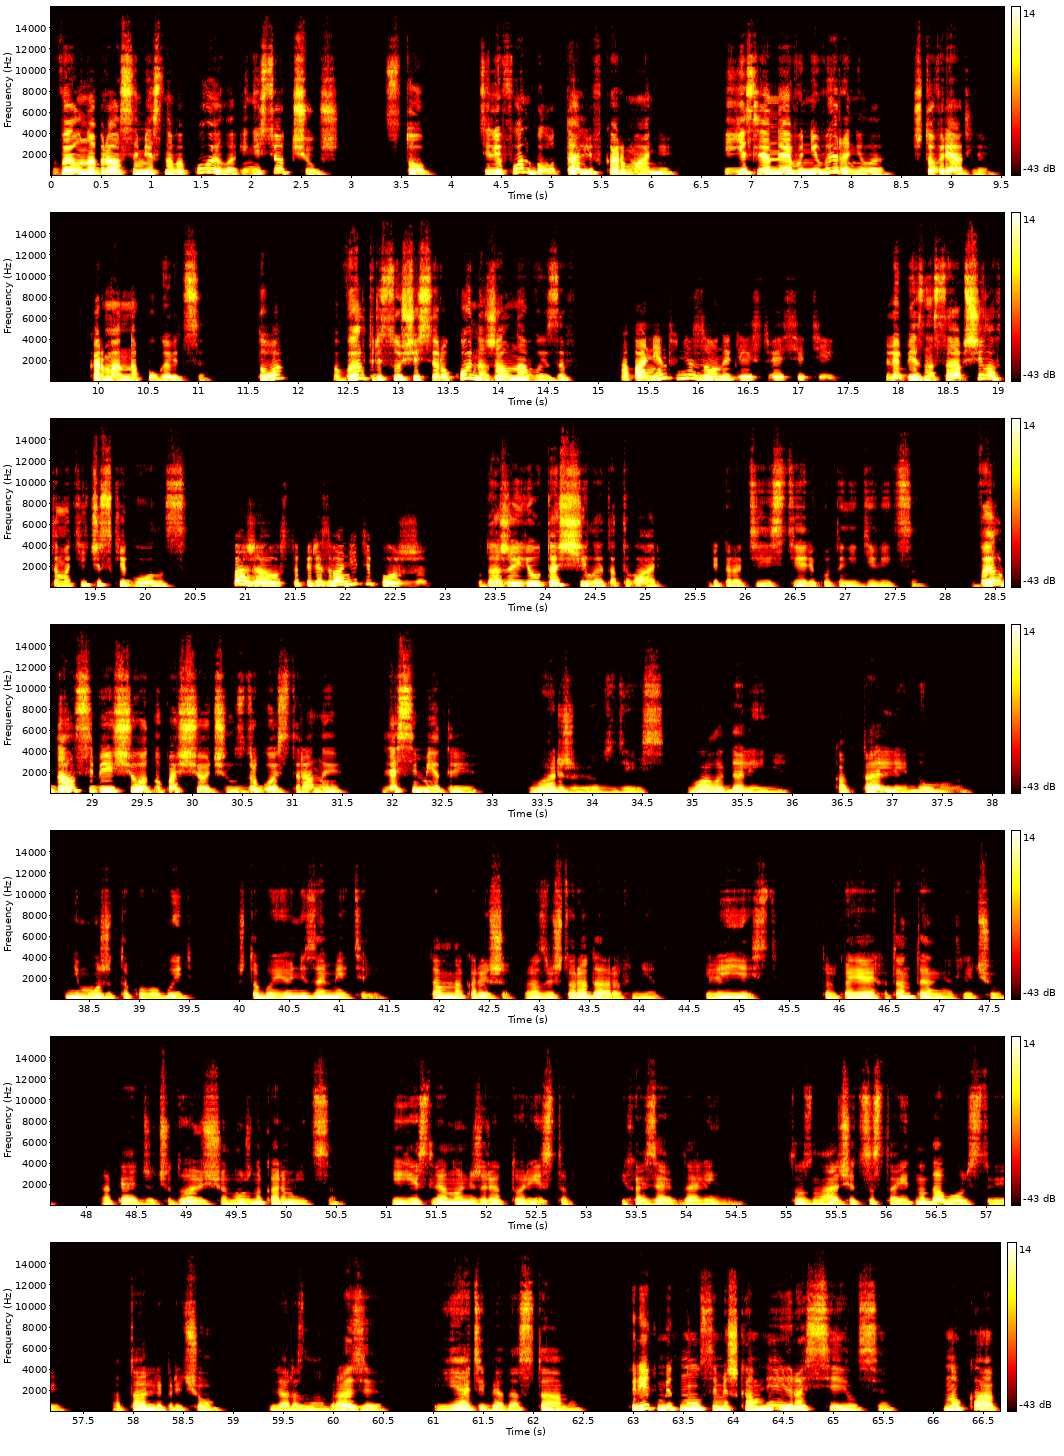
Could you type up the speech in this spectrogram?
Вэл набрался местного пойла и несет чушь. Стоп. Телефон был у Талли в кармане. И если она его не выронила, что вряд ли, карман на пуговице, то Вэл трясущейся рукой нажал на вызов. «Абонент вне зоны действия сети», — любезно сообщил автоматический голос. «Пожалуйста, перезвоните позже». Куда же ее утащила эта тварь? Прекрати истерику, ты не девица. Вэл дал себе еще одну пощечину с другой стороны, для симметрии. Тварь живет здесь, в Алой долине, как Талли и думала. Не может такого быть, чтобы ее не заметили. Там на крышах разве что радаров нет. Или есть. Только я их от антенн не отличу. Опять же, чудовищу нужно кормиться. И если оно не жрет туристов и хозяев долины, то значит состоит на довольствии. А Талли при чем? Для разнообразия я тебя достану. Крик метнулся меж камней и рассеялся. Но как?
